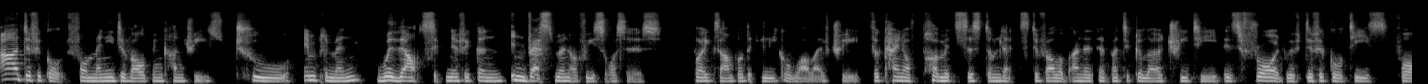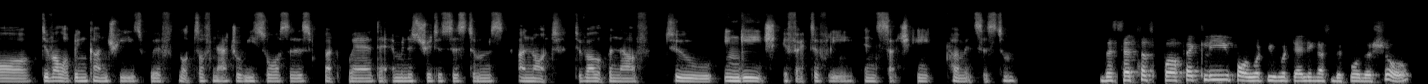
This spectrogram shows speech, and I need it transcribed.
are difficult for many developing countries to implement without significant investment of resources for example, the illegal wildlife trade. The kind of permit system that's developed under that particular treaty is fraught with difficulties for developing countries with lots of natural resources, but where the administrative systems are not developed enough to engage effectively in such a permit system. This sets us perfectly for what you were telling us before the show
